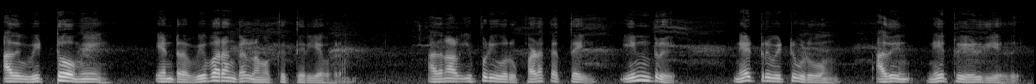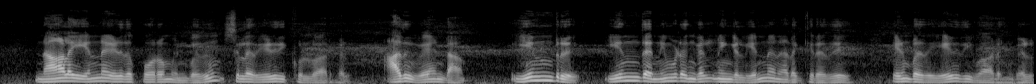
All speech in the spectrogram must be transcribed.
அதை விட்டோமே என்ற விவரங்கள் நமக்கு தெரிய வரும். அதனால் இப்படி ஒரு பழக்கத்தை இன்று நேற்று விட்டு விடுவோம். அது நேற்று எழுதியது. நாளை என்ன எழுதப் போகிறோம் என்பதும் சிலர் எழுதி கொள்வார்கள். அது வேண்டாம். இன்று இந்த நிமிடங்கள் நீங்கள் என்ன நடக்கிறது என்பதை எழுதி வாருங்கள்.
